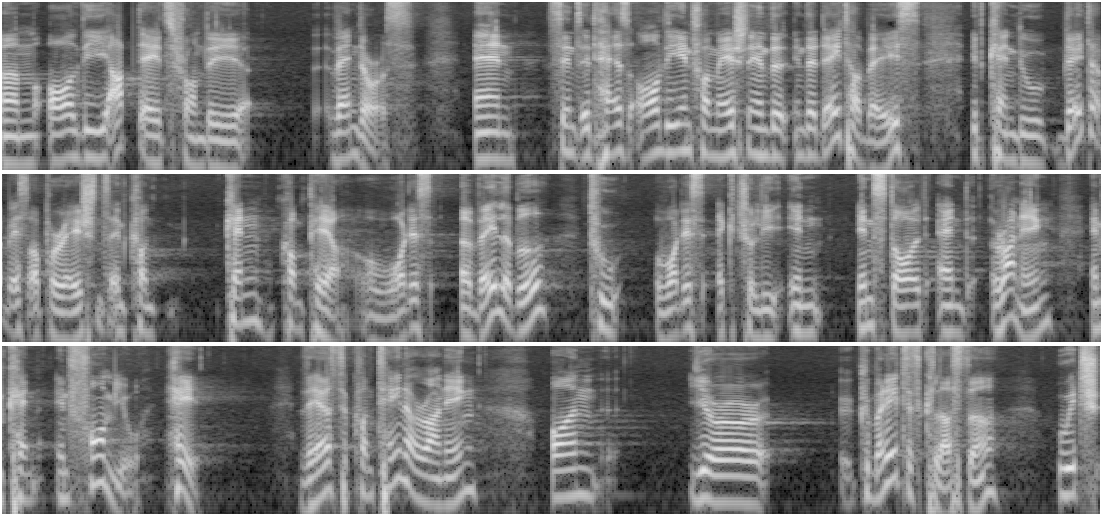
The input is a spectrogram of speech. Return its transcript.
um, all the updates from the vendors. And since it has all the information in the, in the database, it can do database operations and can compare what is available to what is actually in, installed and running and can inform you, hey, there's a container running on your Kubernetes cluster which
